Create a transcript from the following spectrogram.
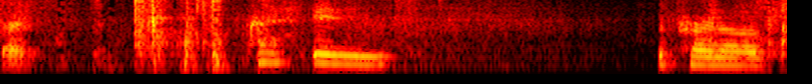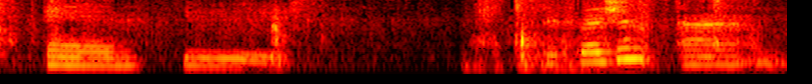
so this is the prologue in the this version. Um,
